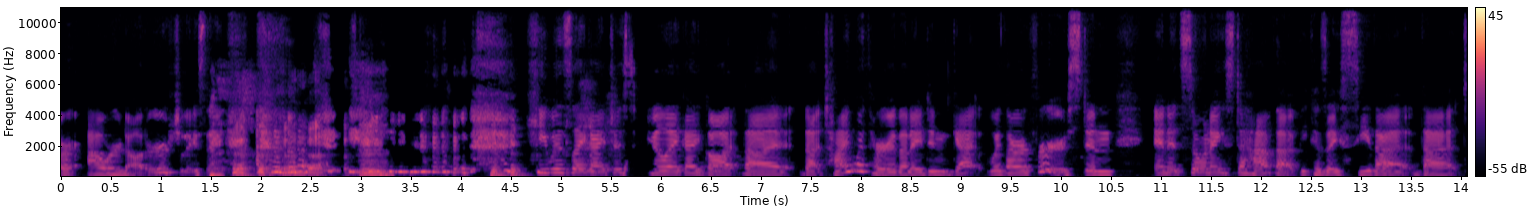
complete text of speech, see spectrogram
or our daughter, should I say? he was like, I just feel like I got that that time with her that I didn't get with our first. And and it's so nice to have that because I see that that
